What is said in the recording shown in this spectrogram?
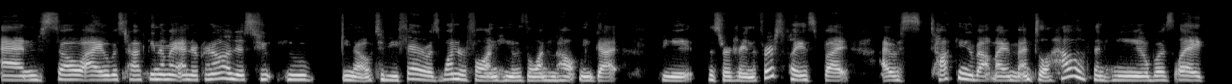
And so I was talking to my endocrinologist, who, who you know, to be fair, was wonderful, and he was the one who helped me get the the surgery in the first place. But I was talking about my mental health, and he was like,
